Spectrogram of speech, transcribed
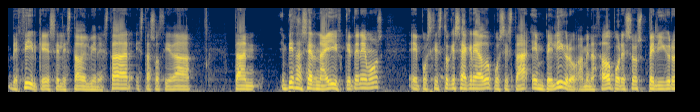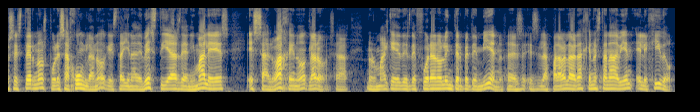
decir que es el estado del bienestar, esta sociedad tan empieza a ser naif que tenemos, eh, pues que esto que se ha creado pues está en peligro, amenazado por esos peligros externos, por esa jungla, ¿no? Que está llena de bestias, de animales, es salvaje, ¿no? Claro, o sea, normal que desde fuera no lo interpreten bien, o sea, es, las palabras la verdad es que no está nada bien elegido.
